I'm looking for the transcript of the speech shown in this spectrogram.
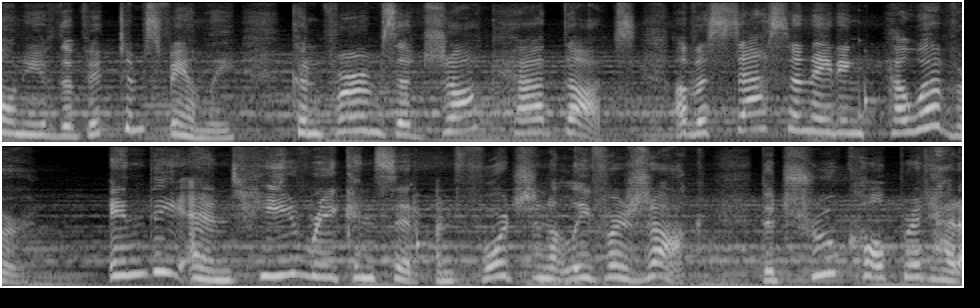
testimony of the victim's family confirms that Jacques had thoughts of assassinating. However, in the end, he reconsidered. Unfortunately for Jacques, the true culprit had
